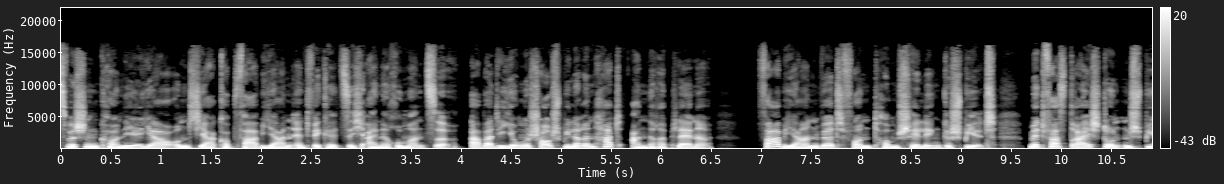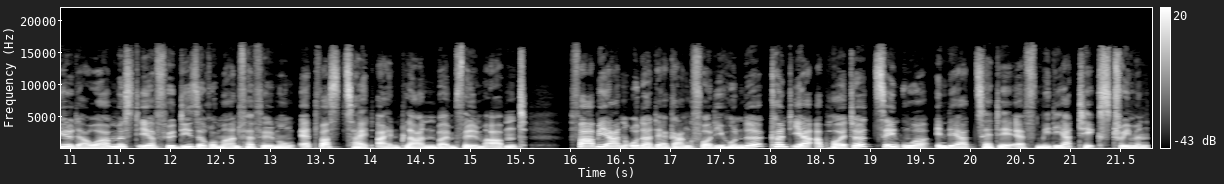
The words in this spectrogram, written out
Zwischen Cornelia und Jakob Fabian entwickelt sich eine Romanze. Aber die junge Schauspielerin hat andere Pläne. Fabian wird von Tom Schilling gespielt. Mit fast drei Stunden Spieldauer müsst ihr für diese Romanverfilmung etwas Zeit einplanen beim Filmabend. Fabian oder der Gang vor die Hunde könnt ihr ab heute 10 Uhr in der ZDF Mediathek streamen.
